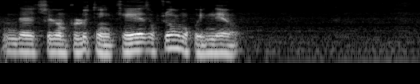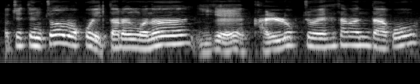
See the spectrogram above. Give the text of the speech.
근데 지금 blue tang이 계속 쪼아 먹고 있네요. 어쨌든 쪼아 먹고 있다는 거는 이게 갈록조에 해당한다고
